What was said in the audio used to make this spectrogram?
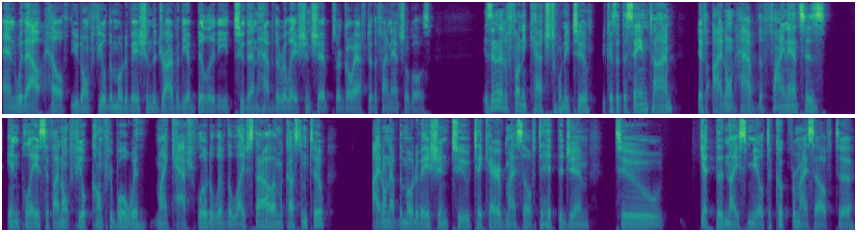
And without health, you don't feel the motivation, the drive, or the ability to then have the relationships or go after the financial goals. Isn't it a funny catch 22? Because at the same time, if I don't have the finances in place, if I don't feel comfortable with my cash flow to live the lifestyle I'm accustomed to, I don't have the motivation to take care of myself, to hit the gym, to get the nice meal, to cook for myself, to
